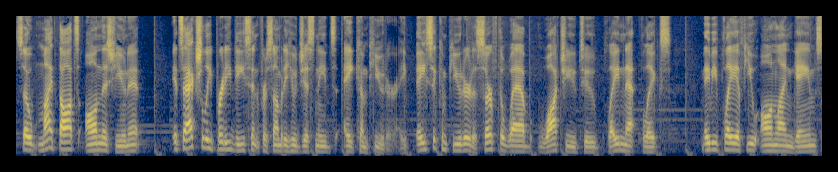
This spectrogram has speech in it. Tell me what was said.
So my thoughts on this unit, it's actually pretty decent for somebody who just needs a computer, a basic computer to surf the web, watch YouTube, play Netflix, maybe play a few online games.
